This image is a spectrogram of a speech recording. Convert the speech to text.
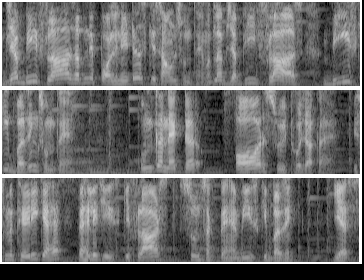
जब भी फ्लावर्स अपने पॉलिनेटर्स की साउंड सुनते हैं मतलब जब भी फ्लावर्स बीज की बजिंग सुनते हैं उनका नेक्टर और स्वीट हो जाता है। इसमें थ्योरी क्या है? पहली चीज़ कि फ्लावर्स सुन सकते हैं बीज की buzzing yes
